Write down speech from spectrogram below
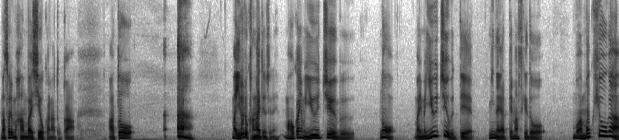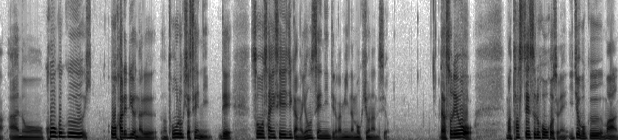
まあ、それも販売しようかなとかあと まあいろいろ考えてるんですよね。まあ、他にも YouTube の、まあ、今 YouTube ってみんなやってますけど、まあ、目標があの広告を貼れるようになる登録者1000人で総再生時間が4000人っていうのがみんな目標なんですよ。だからそれを、まあ、達成する方法ですよね。一応僕、まあ、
